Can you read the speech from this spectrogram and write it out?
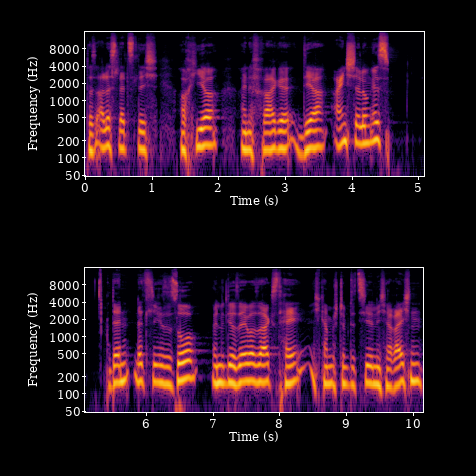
dass alles letztlich auch hier eine Frage der Einstellung ist. Denn letztlich ist es so, wenn du dir selber sagst, hey, ich kann bestimmte Ziele nicht erreichen,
